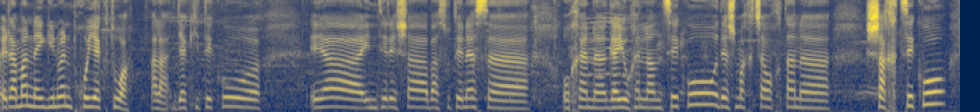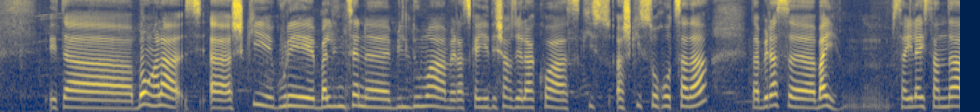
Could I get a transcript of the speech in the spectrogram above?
eraman nahi ginuen proiektua. Hala, jakiteko uh, ea interesa bazutenez uh, gai horren lantzeko, desmartza horretan uh. Eta, bon, hala, aski gure baldintzen bilduma, beraz, gai edesarz delakoa aski, aski zorrotza da. Eta beraz, bai, zaila izan da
